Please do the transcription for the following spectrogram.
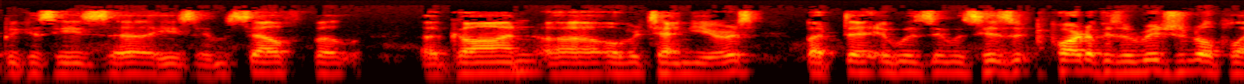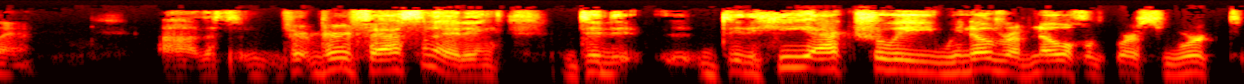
because he's uh, he's himself uh, uh gone uh, over ten years. But uh, it was it was his part of his original plan. that's very fascinating. Did did he actually? We know Rav Noach, of course, worked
